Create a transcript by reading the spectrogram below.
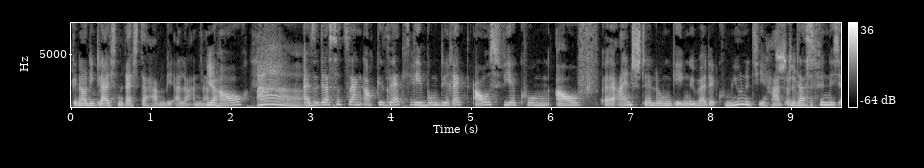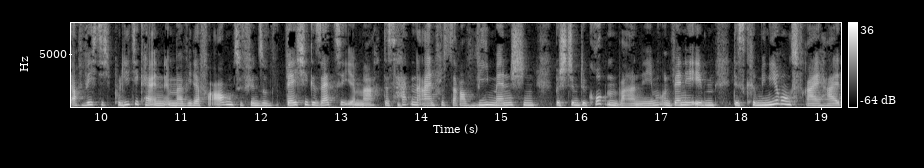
genau die gleichen Rechte haben wie alle anderen ja. auch. Ah. Also dass sozusagen auch Gesetzgebung okay. direkt Auswirkungen auf äh, Einstellungen gegenüber der Community hat. Stimmt. Und das finde ich auch wichtig, PolitikerInnen immer wieder vor Augen zu führen. So welche Gesetze ihr macht, das hat einen Einfluss darauf, wie Menschen bestimmte Gruppen wahrnehmen. Und wenn ihr eben Diskriminierungsfreiheit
